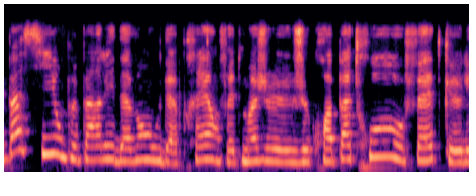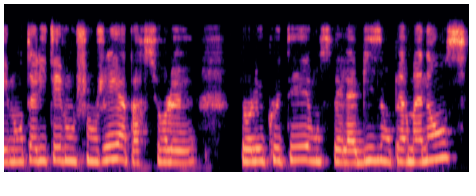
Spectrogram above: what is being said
sais pas si on peut parler d'avant ou d'après. En fait, moi, je ne crois pas trop au fait que les mentalités vont changer, à part sur le, sur le côté, on se fait la bise en permanence.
